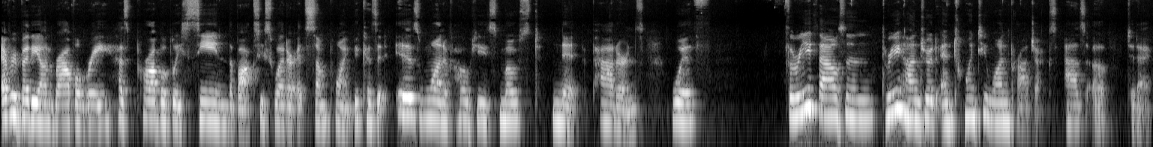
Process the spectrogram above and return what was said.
everybody on Ravelry has probably seen the boxy sweater at some point because it is one of Joji's most knit patterns with 3,321 projects as of today.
